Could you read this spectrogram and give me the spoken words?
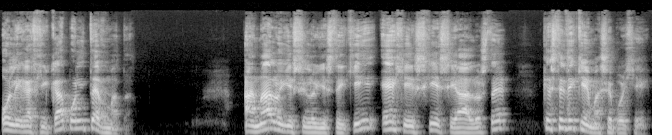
ολιγαρχικά πολιτεύματα. Ανάλογη συλλογιστική έχει ισχύσει άλλωστε και στη δική μας εποχή.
